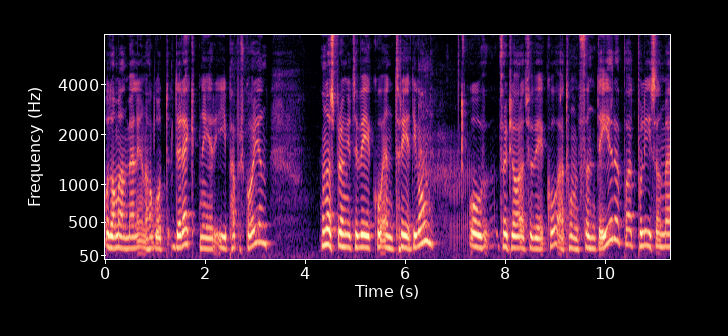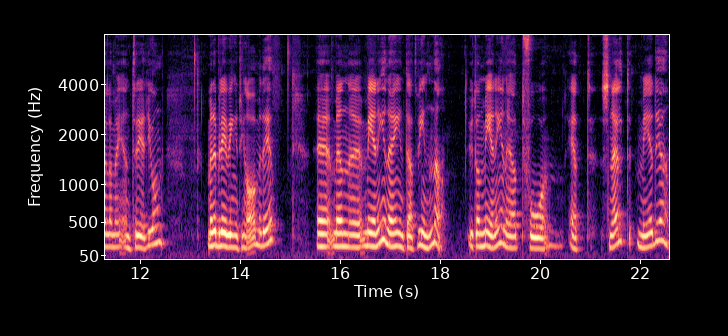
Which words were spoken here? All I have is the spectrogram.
Och de anmälningarna har gått direkt ner i papperskorgen. Hon har sprungit till VK en tredje gång. Och förklarat för VK att hon funderar på att polisanmäla mig en tredje gång. Men det blev ingenting av med det. Eh, men eh, meningen är inte att vinna. Utan meningen är att få ett snällt media.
